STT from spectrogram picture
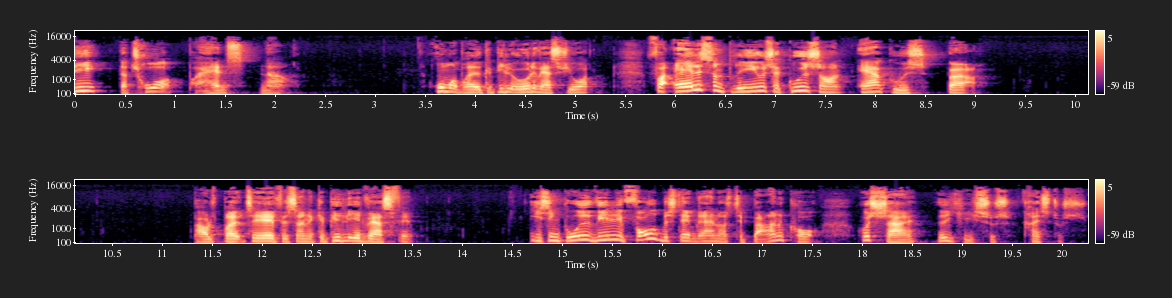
de, der tror på hans navn. Romerbrevet kapitel 8, vers 14. For alle, som drives af Guds ånd, er Guds børn. Paulus brev til Efeserne, kapitel 1, vers 5. I sin gode vilje forudbestemte han os til barnekår hos sig ved Jesus Kristus.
